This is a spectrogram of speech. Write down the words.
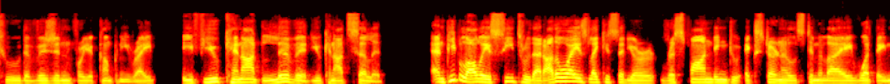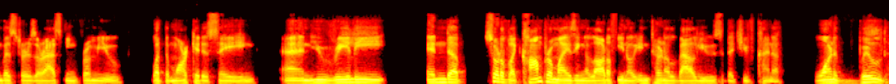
to the vision for your company, right? If you cannot live it, you cannot sell it and people always see through that. Otherwise like you said you're responding to external stimuli what the investors are asking from you what the market is saying and you really end up sort of like compromising a lot of you know internal values that you've kind of want to build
